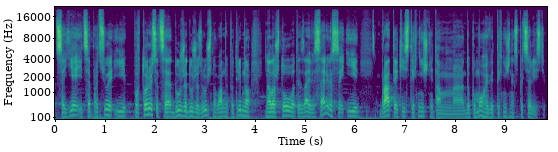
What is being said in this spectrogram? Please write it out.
це є і це працює. І повторюся, це дуже дуже зручно. Вам не потрібно налаштовувати зайві сервіси і брати якісь технічні там е, допомоги від технічних спеціалістів.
